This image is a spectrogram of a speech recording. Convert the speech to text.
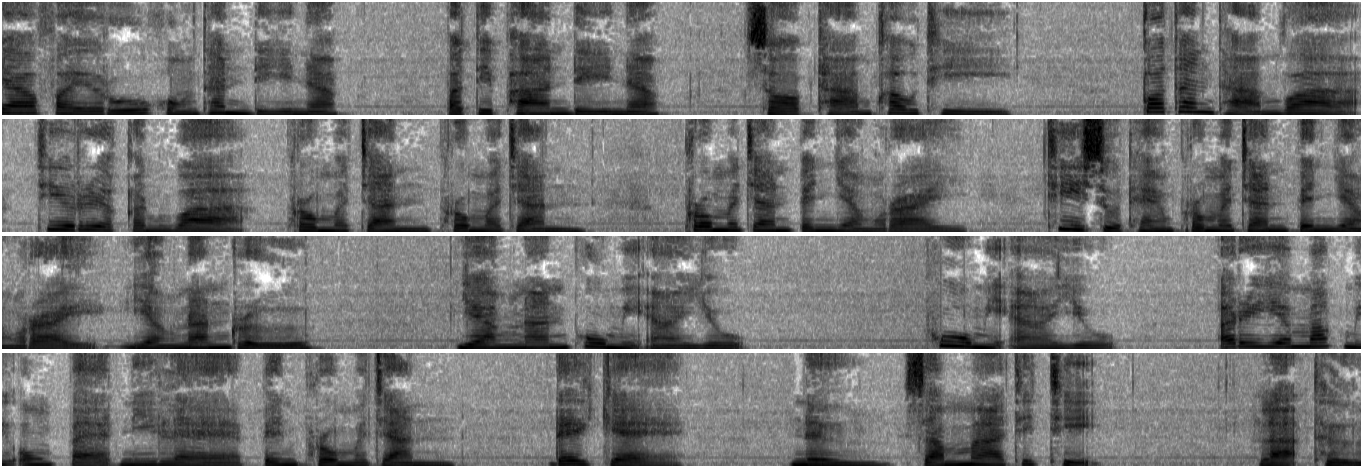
ญาใฝ่รู้ของท่านดีนัก ปฏิพานดีนัก สอบถามเข้าที ก็ท่านถามว่าที่เรียกกันว่า พรหมจรรย์พรหมจรรย์พรหมจรรย์เป็นอย่างไร ที่สุดแห่งพรหมจรรย์เป็นอย่างไร อย่างนั้นหรือ อย่างนั้นผู้มีอายุ ผู้มีอายุ อริยมรรคมีองค์แปดนี้แลเป็นพรหมจรรย์ได้แก่หนึ่งสัมมาทิฏฐิ ละถึง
